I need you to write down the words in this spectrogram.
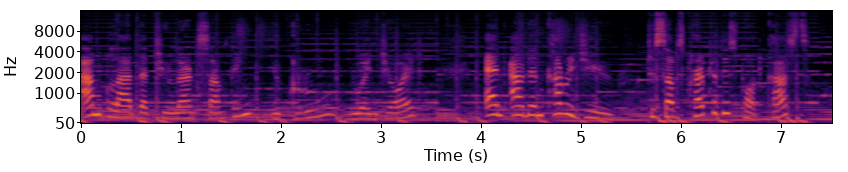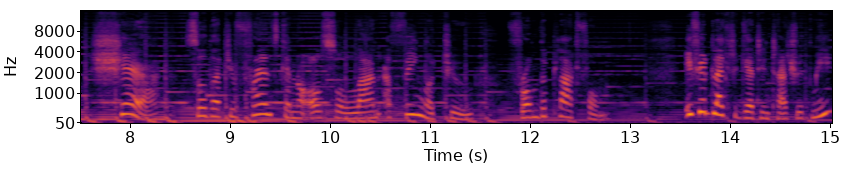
I'm glad that you learned something, you grew, you enjoyed and I'd encourage you to subscribe to this podcast, share so that your friends can also learn a thing or two from the platform. If you'd like to get in touch with me,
